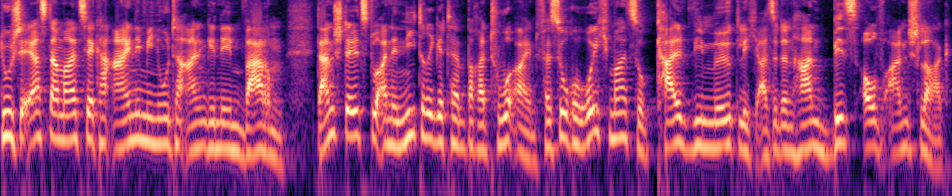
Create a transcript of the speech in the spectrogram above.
Dusche erst einmal circa eine Minute angenehm warm. Dann stellst du eine niedrige Temperatur ein. Versuche ruhig mal so kalt wie möglich, also den Hahn bis auf Anschlag.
